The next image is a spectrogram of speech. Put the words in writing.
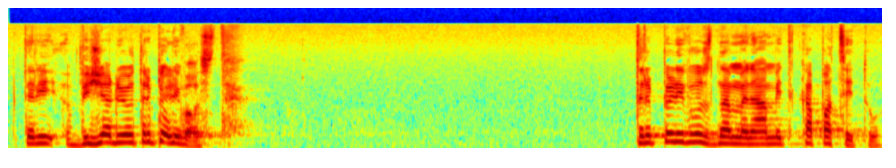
Který vyžadují trpělivost. Trpělivost znamená mít kapacitu.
